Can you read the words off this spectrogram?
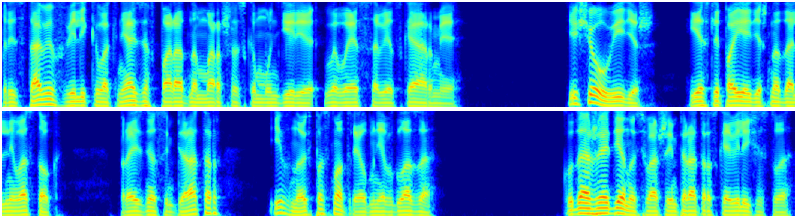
представив великого князя в парадном маршальском мундире ВВС Советской Армии. «Еще увидишь, если поедешь на Дальний Восток», — произнес император и вновь посмотрел мне в глаза. «Куда же я денусь, Ваше Императорское Величество?»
